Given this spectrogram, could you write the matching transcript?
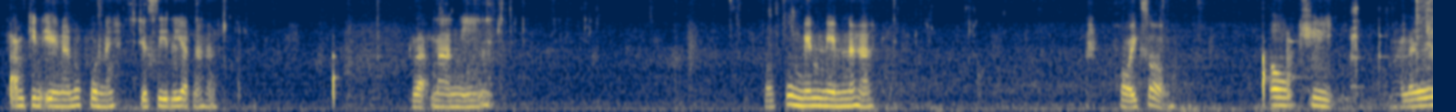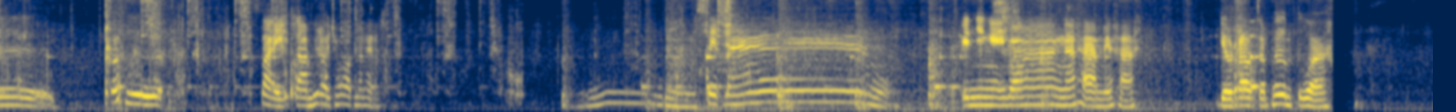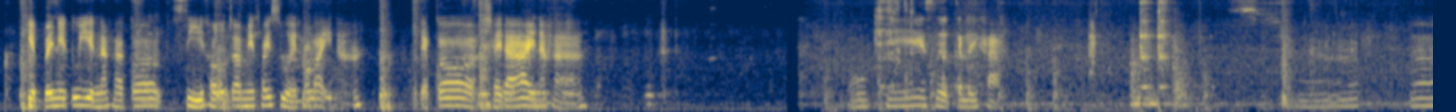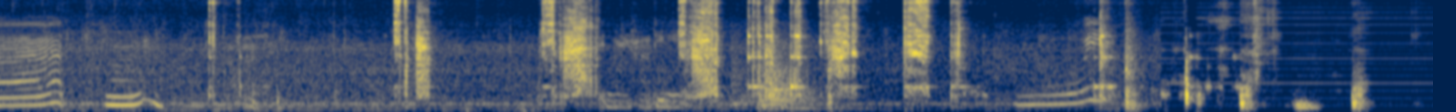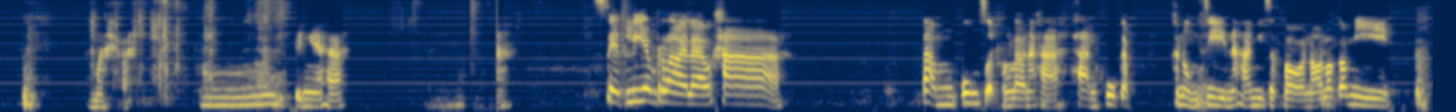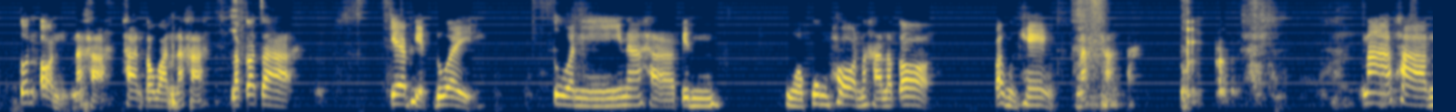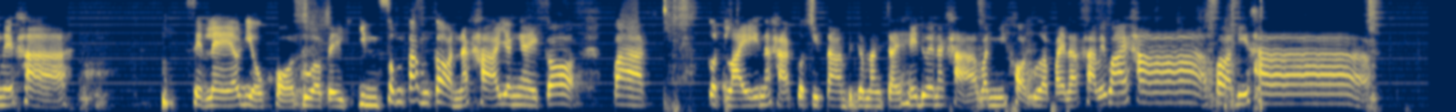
ทำกินเองนะทุกคนนะจะซีเรียสนะคะ ประมาณนี้ ขอกุ้งเน้นๆนะคะ ขออีกสอง โอเค มาเลย ก็คือ ใส่ตามที่เราชอบนั่นแหละเสร็จแล้ว เป็นยังไงบ้างน่าทานไหมคะ เดี๋ยวเราจะเพิ่มตัว เก็บไว้ในตู้เย็นนะคะ ก็สีเขาจะไม่ค่อยสวยเท่าไหร่นะ แต่ก็ใช้ได้นะคะ โอเค เสิร์ฟกันเลยค่ะครับครับอืม เป็นไง ทีนี้อุ๊ย มาค่ะอืมเป็นไงคะอะเสร็จเรียบร้อยแล้วค่ะตำกุ้งสดของเรานะคะ ทานคู่กับขนมจีนนะคะ มีสตอเนาะแล้วก็มีต้นอ่อนนะคะทานตะวันนะคะ แล้วก็จะแก้เผ็ดด้วย ตัวนี้นะคะ เป็นหัวกุ้งทอดนะคะ แล้วก็ปลาหมึกแห้งนะคะน่าทานไหมคะ เสร็จแล้วเดี๋ยวขอตัวไปกินส้มตำก่อนนะคะ ยังไงก็ฝากกดไลค์นะคะ กดติดตามเป็นกำลังใจให้ด้วยนะคะ วันนี้ขอตัวไปแล้วค่ะบ๊ายบายค่ะ สวัสดีค่ะ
